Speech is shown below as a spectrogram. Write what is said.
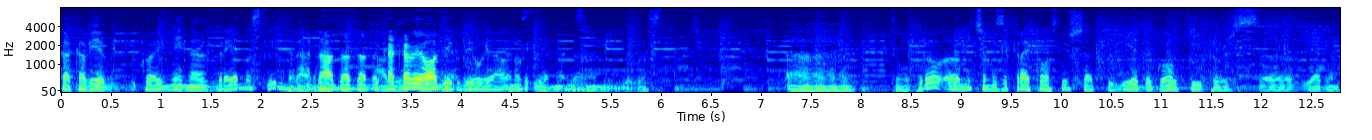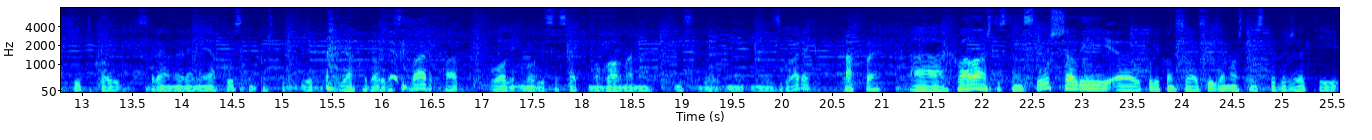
kakav je koja je njena vrednost literarna. Da, da, da, da, kakav je odjek bio u javnosti, Jedna da. zanimljivost. A, dobro, e, mi ćemo za kraj poslušati Via the Goalkeepers, e, jedan hit koji s vremena na vreme ja pustim, pošto je jako dobra stvar, pa volim, uvijek se setimo golmana, mislim da nije, nije izgorek. Tako je. A, hvala vam što ste nas slušali, e, ukoliko vam se ovo sviđa možete nas podržati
